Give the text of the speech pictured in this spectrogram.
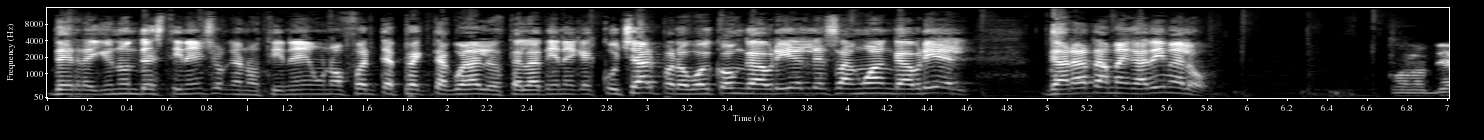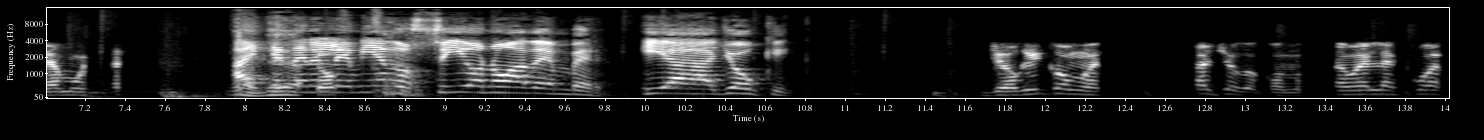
de Reunion Destination que nos tiene una oferta espectacular y usted la tiene que escuchar, pero voy con Gabriel de San Juan. Gabriel, Garata Mega, dímelo. Buenos días, muchachos. ¿Hay que tenerle miedo sí o no a Denver y a Jokic? Aquí como muchacho que cuando estaba en la escuela,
